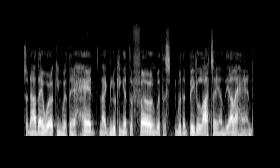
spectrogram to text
so now they're working with their head, like looking at the phone with a, with a big latte on the other hand.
